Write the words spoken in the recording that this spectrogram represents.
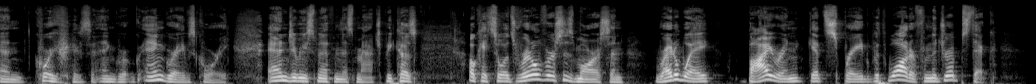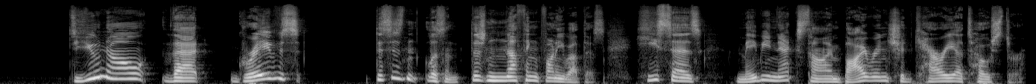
and Corey Graves and, and Graves Corey and Jimmy Smith in this match because okay so it's Riddle versus Morrison right away Byron gets sprayed with water from the dripstick. Do you know that Graves? This isn't listen. There's nothing funny about this. He says maybe next time Byron should carry a toaster.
